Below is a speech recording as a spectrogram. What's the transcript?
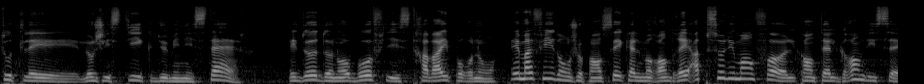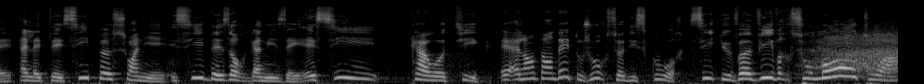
toutes les logistiques du ministère. Et deux de nos beaux-fils travaillent pour nous. Et ma fille, dont je pensais qu'elle me rendrait absolument folle quand elle grandissait, elle était si peu soignée, si désorganisée et si chaotique. Et elle entendait toujours ce discours. Si tu veux vivre sous mon toit,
